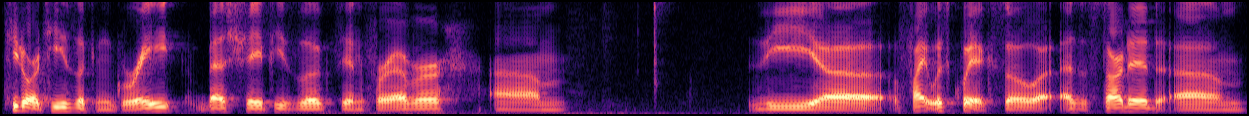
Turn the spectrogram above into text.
Tito Ortiz looking great, best shape he's looked in forever. Um, the uh, fight was quick, so as it started, um,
